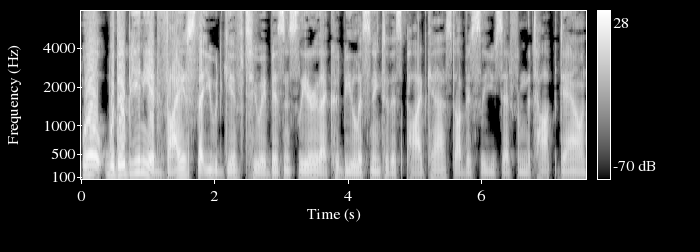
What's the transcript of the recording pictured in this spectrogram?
Well, would there be any advice that you would give to a business leader that could be listening to this podcast? Obviously, you said from the top down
